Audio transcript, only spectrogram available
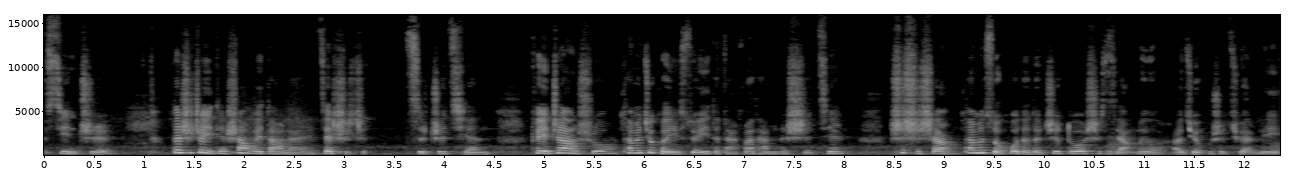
性质。但是这一天尚未到来，在此之此之前，可以这样说，他们就可以随意的打发他们的时间。事实上，他们所获得的至多是享乐，而绝不是权利。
